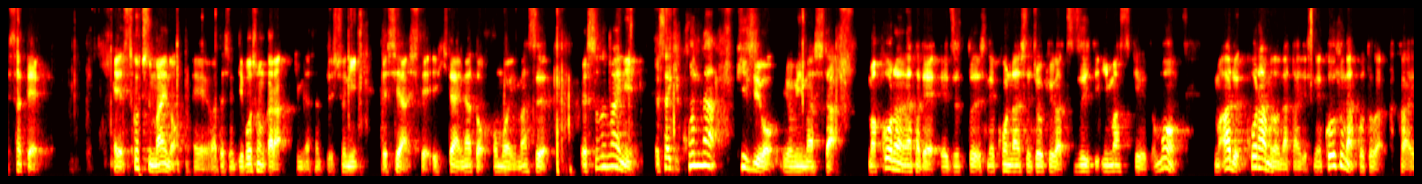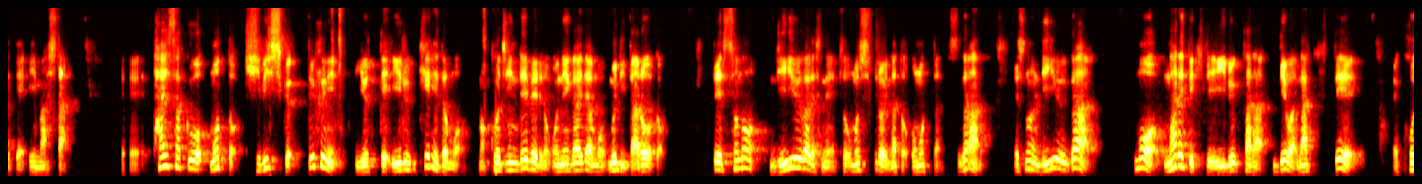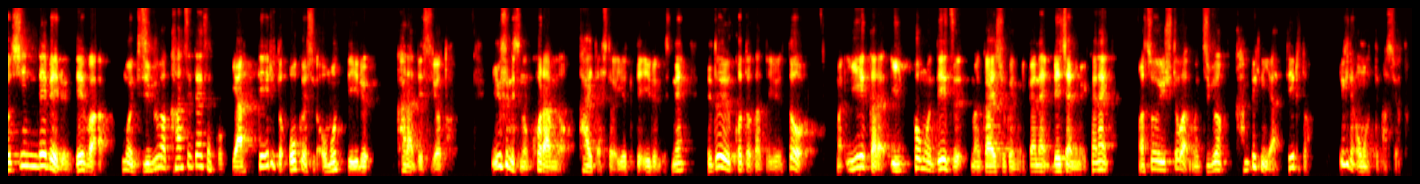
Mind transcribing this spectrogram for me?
さて、えー、少し前の、えー、私のディボーションから皆さんと一緒にシェアしていきたいなと思います。えその前に、最近こんな記事を読みました。まあ、コロナの中で、えずっとですね、混乱した状況が続いていますけれども、まあ、あるコラムの中にですね、こういうふうなことが書かれていました。え対策をもっと厳しくというふうに言っているけれども、まあ、個人レベルのお願いではもう無理だろうとで、その理由がですね、ちょっと面白いなと思ったんですが、その理由がもう慣れてきているからではなくて、個人レベルではもう自分は感染対策をやっていると多くの人が思っているからですよというふうにそのコラムの書いた人が言っているんですね。でどういうことかというと、まあ、家から一歩も出ず、まあ、外食にも行かない、レジャーにも行かない、まあ、そういう人はもう自分は完璧にやっているというふうに思ってますよと。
